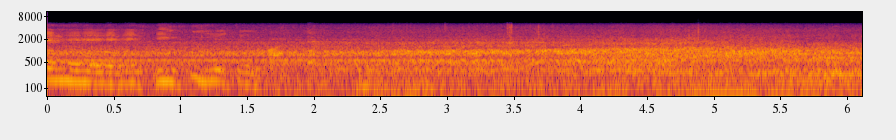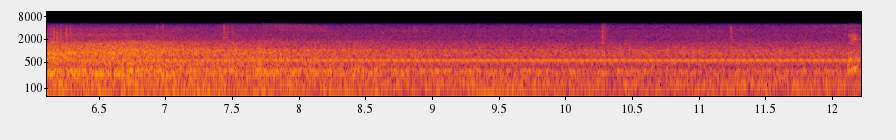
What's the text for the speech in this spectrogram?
You fine. Click.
